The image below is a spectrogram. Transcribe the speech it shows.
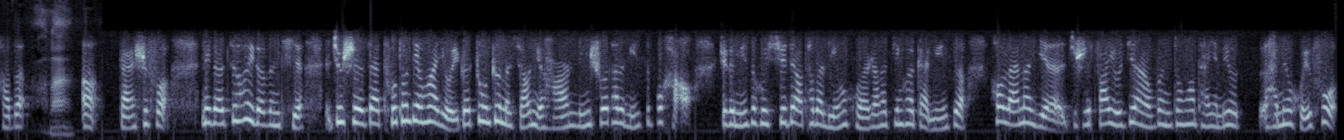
好的。好了，嗯，感恩师傅。那个最后一个问题，就是在图腾电话有一个重症的小女孩，您说她的名字不好，这个名字会削掉她的灵魂，让她尽快改名字。后来呢，也就是发邮件问东方台，也没有还没有回复。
